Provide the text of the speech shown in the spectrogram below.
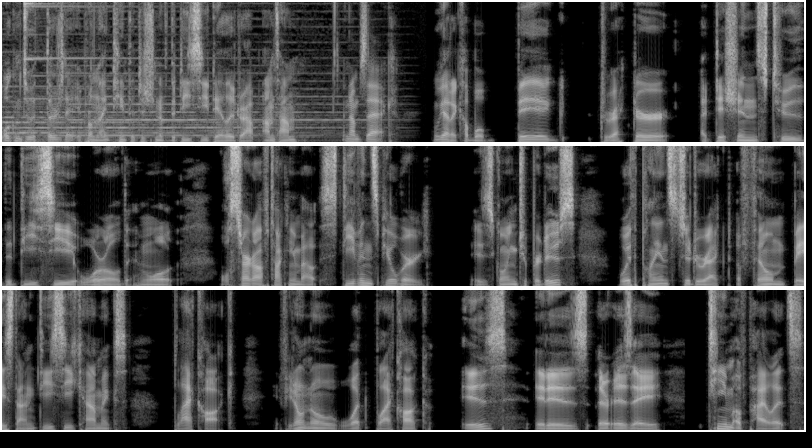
Welcome to a Thursday, April 19th edition of the DC Daily Drop. I'm Tom. And I'm Zach. We got a couple big director additions to the DC world, and we'll we'll start off talking about Steven Spielberg is going to produce with plans to direct a film based on DC Comics Black Hawk. If you don't know what Black Hawk is, it is there is a team of pilots,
